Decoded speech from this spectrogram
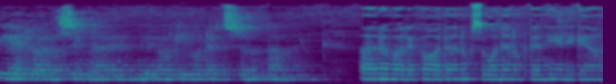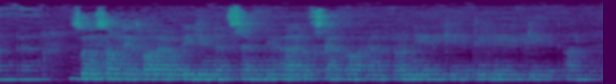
Bed för oss syndare nu och i vår dödsstund. Amen. Ära vare Fadern och Sonen och den helige Ande. Så som det var av begynnelsen, nu är och ska vara från evighet till evighet. Amen.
